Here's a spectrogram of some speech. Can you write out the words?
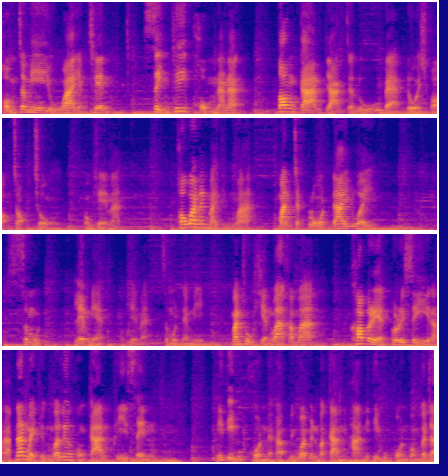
ผมจะมีอยู่ว่าอย่างเช่น สิ่งที่ผมนั้นน่ะต้องการอยากจะรู้แบบโดยเฉพาะเจาะจงโอเคไหมเพราะว่านั่นหมายถึงว่ามันจะโกรธได้ด้วย สมุดเล่มเนี้ยโอเคไหมสมุดเล่มนี้ มันถูกเขียนว่าคำว่า corporate policy นะครับนั่นหมายถึงว่าเรื่องของการ present นิติบุคคลนะครับ หรือว่าเป็นประกันผ่านนิติบุคคล ผมก็จะ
